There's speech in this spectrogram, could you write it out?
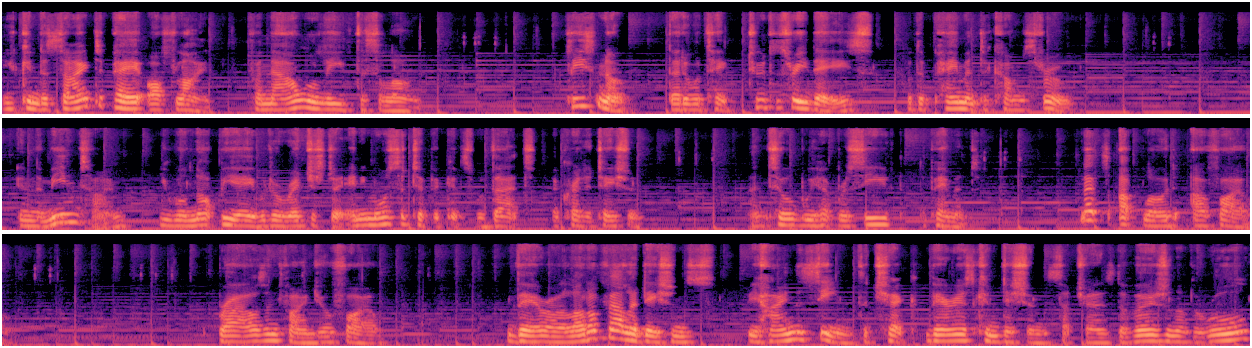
You can decide to pay offline. For now, we'll leave this alone. Please note that it will take two to three days for the payment to come through in the meantime, you will not be able to register any more certificates with that accreditation until we have received the payment. Let's upload our file. Browse and find your file. There are a lot of validations behind the scenes to check various conditions such as the version of the rule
